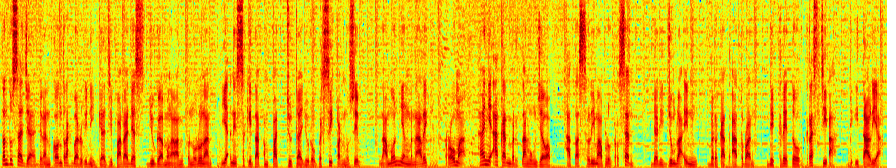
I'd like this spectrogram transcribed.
Tentu saja dengan kontrak baru ini gaji Parades juga mengalami penurunan yakni sekitar 4 juta euro bersih per musim. Namun yang menarik, Roma hanya akan bertanggung jawab atas 50% dari jumlah ini berkat aturan Decreto Crescita di Italia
